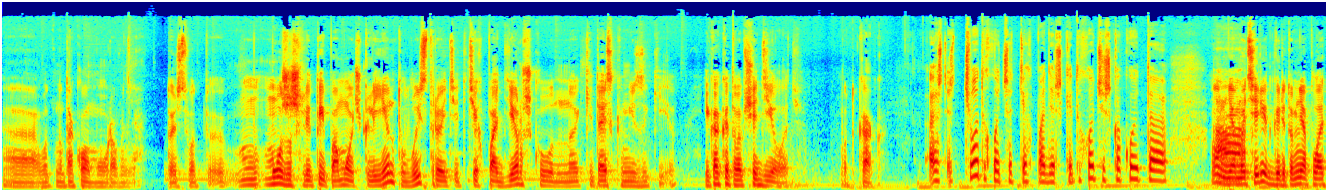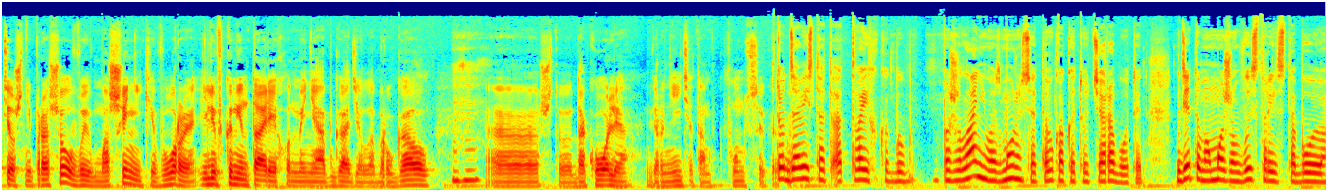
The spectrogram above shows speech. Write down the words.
Э, Вот на таком уровне. То есть вот э, можешь ли ты помочь клиенту выстроить техподдержку на китайском языке? И как это вообще делать? Вот как? А чего ты хочешь от техподдержки? Ты хочешь какой-то... Он меня а, материт, говорит, у меня платеж не прошел, вы мошенники, воры. Или в комментариях он меня обгадил, обругал, э, что доколе, верните там функцию. Тут зависит от, от твоих как бы, пожеланий, возможностей, от того, как это у тебя работает. Где-то мы можем выстроить с тобой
